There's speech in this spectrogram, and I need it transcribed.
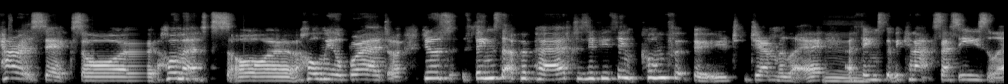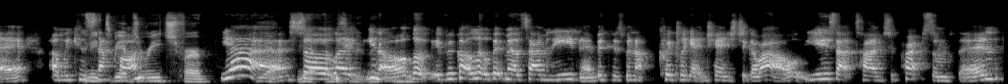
carrot sticks or hummus or wholemeal bread or you know things that are prepared because if you think comfort food generally mm. are things that we can access easily and we can you need to be able to reach for yeah, yeah so yeah, like you know mm-hmm. look if we've got a little bit more time in the evening because we're not quickly getting changed to go out use that time to prep something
